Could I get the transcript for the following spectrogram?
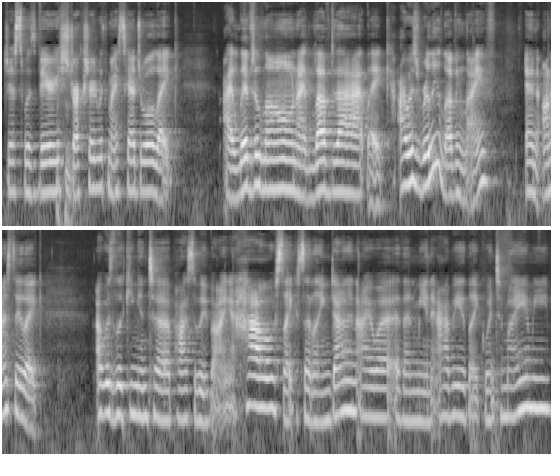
just was very mm-hmm. structured with my schedule. Like I lived alone. I loved that. Like I was really loving life. And honestly, like I was looking into possibly buying a house, like settling down in Iowa, and then me and Abby like went to Miami.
